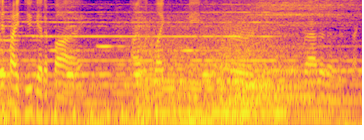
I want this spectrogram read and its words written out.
if I do get a bye, I would like it to be the third rather than the second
